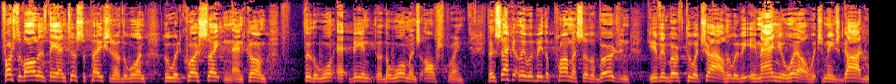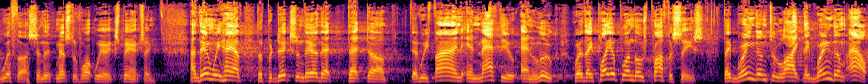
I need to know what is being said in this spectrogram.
First of all is the anticipation of the one who would crush Satan and come through the being the woman's offspring. Then, secondly, would be the promise of a virgin giving birth to a child who would be Emmanuel, which means God with us in the midst of what we're experiencing. And then we have the prediction there that that. Uh, that we find in Matthew and Luke, where they play upon those prophecies they bring them to light, they bring them out,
